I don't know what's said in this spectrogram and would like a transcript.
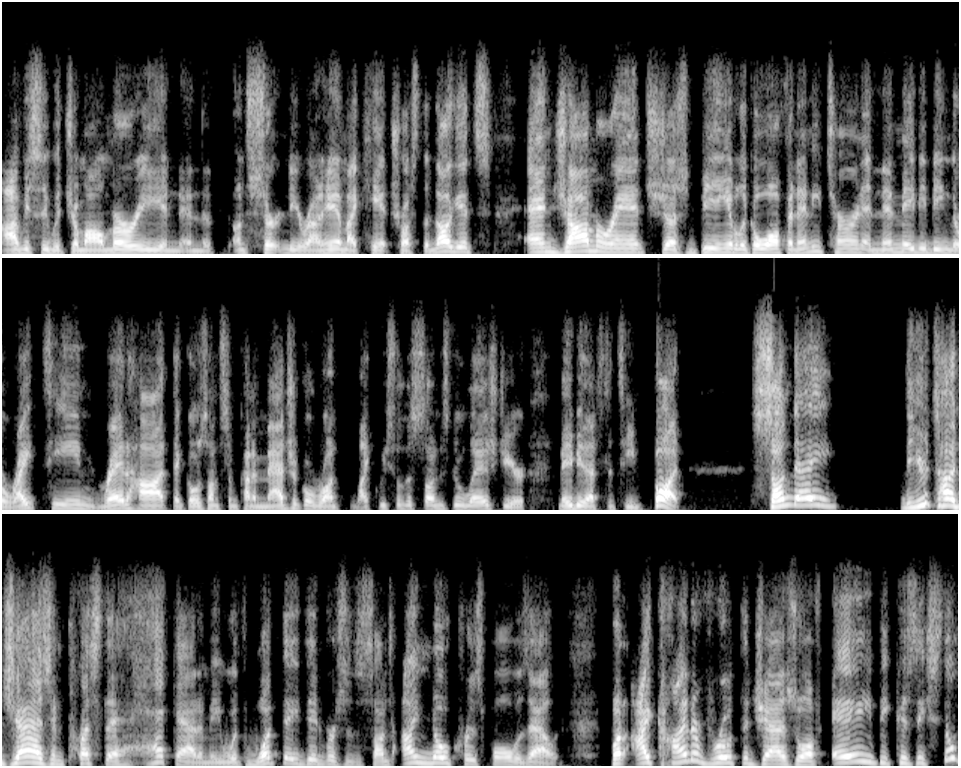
obviously with Jamal Murray and, and the uncertainty around him, I can't trust the Nuggets. And Ja Morant just being able to go off at any turn and then maybe being the right team, red hot, that goes on some kind of magical run like we saw the Suns do last year. Maybe that's the team. But Sunday, the Utah Jazz impressed the heck out of me with what they did versus the Suns. I know Chris Paul was out, but I kind of wrote the Jazz off, A, because they still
